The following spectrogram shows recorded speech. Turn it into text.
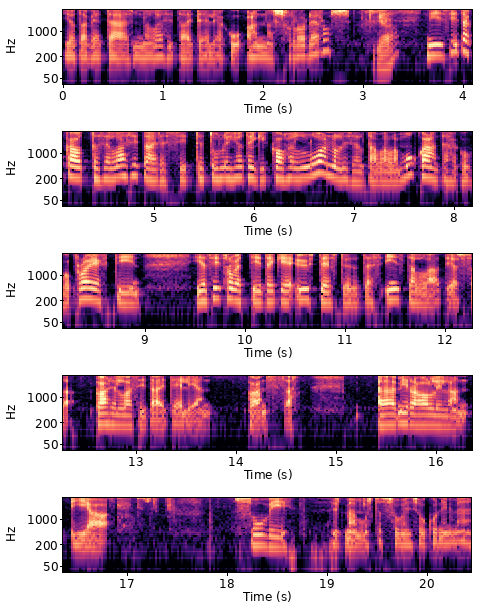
jota vetää semmoinen lasitaiteilija kuin Anna Schroderus. Ja. Niin sitä kautta se lasitaide sitten tuli jotenkin kauhean luonnollisella tavalla mukaan tähän koko projektiin. Ja sitten ruvettiin tekemään yhteistyötä tässä installaatiossa kahden lasitaiteilijan kanssa. Mira Ollilan ja Suvi, nyt mä en muista Suvin sukunimeä.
